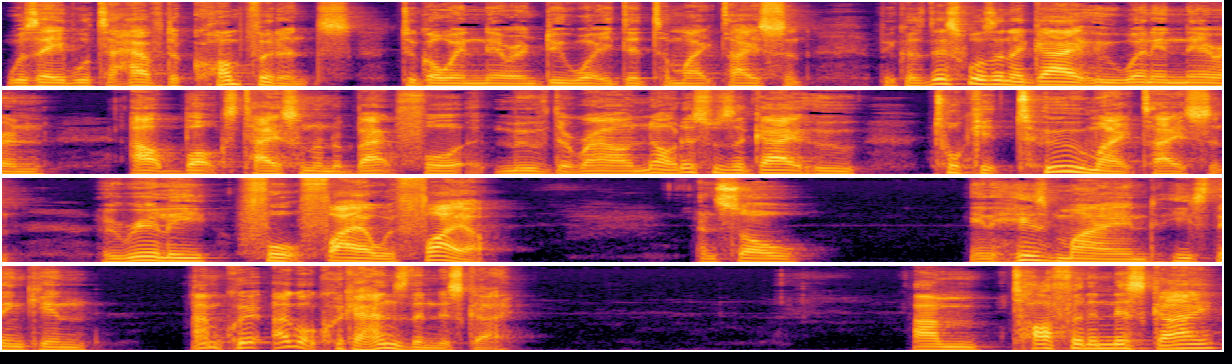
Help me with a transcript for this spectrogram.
was able to have the confidence to go in there and do what he did to Mike Tyson. Because this wasn't a guy who went in there and outboxed Tyson on the back foot, moved around. No, this was a guy who took it to Mike Tyson, who really fought fire with fire. And so in his mind, he's thinking, I'm quick. I got quicker hands than this guy. I'm tougher than this guy.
